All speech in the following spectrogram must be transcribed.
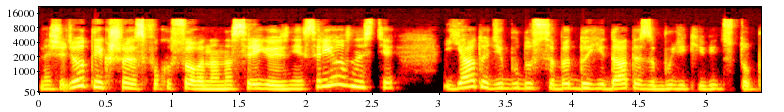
Значить, от якщо я сфокусована на серйозній серйозності, я тоді буду себе доїдати за будь-який відступ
